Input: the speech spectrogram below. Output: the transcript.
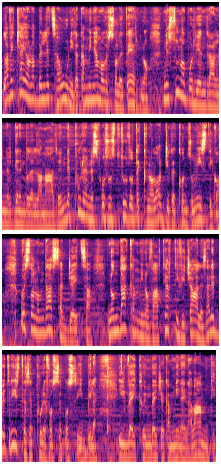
la vecchiaia è una bellezza unica, camminiamo verso l'eterno, nessuno può rientrare nel grembo della madre, neppure nel suo sostituto tecnologico e consumistico. Questo non dà saggezza, non dà cammino fatto, è artificiale, sarebbe triste seppure fosse possibile. Il vecchio invece cammina in avanti,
